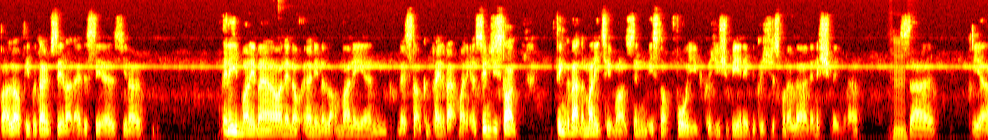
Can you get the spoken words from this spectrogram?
But a lot of people don't see it like that. They just see it as you know, they need money now and they're not earning a lot of money, and they start complaining about money. As soon as you start thinking about the money too much, then it's not for you because you should be in it because you just want to learn initially, you know. Hmm. So, yeah,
